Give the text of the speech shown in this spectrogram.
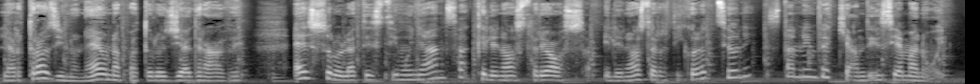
L'artrosi non è una patologia grave, è solo la testimonianza che le nostre ossa e le nostre articolazioni stanno invecchiando insieme a noi.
